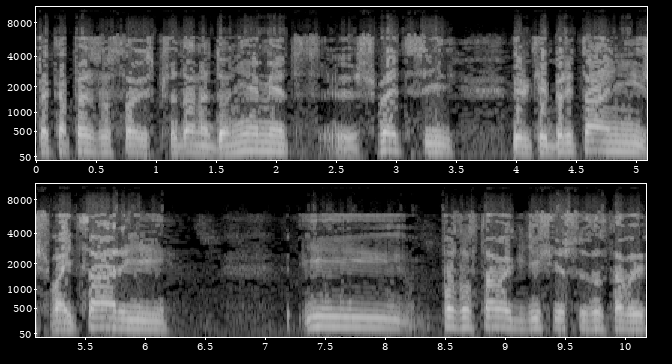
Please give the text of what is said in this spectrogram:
PKP zostały sprzedane do Niemiec, y, Szwecji, Wielkiej Brytanii, Szwajcarii i pozostałe gdzieś jeszcze zostały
